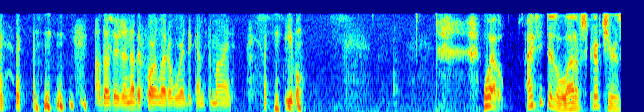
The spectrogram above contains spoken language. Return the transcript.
Although there's another four-letter word that comes to mind: evil. Well, I think there's a lot of scriptures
